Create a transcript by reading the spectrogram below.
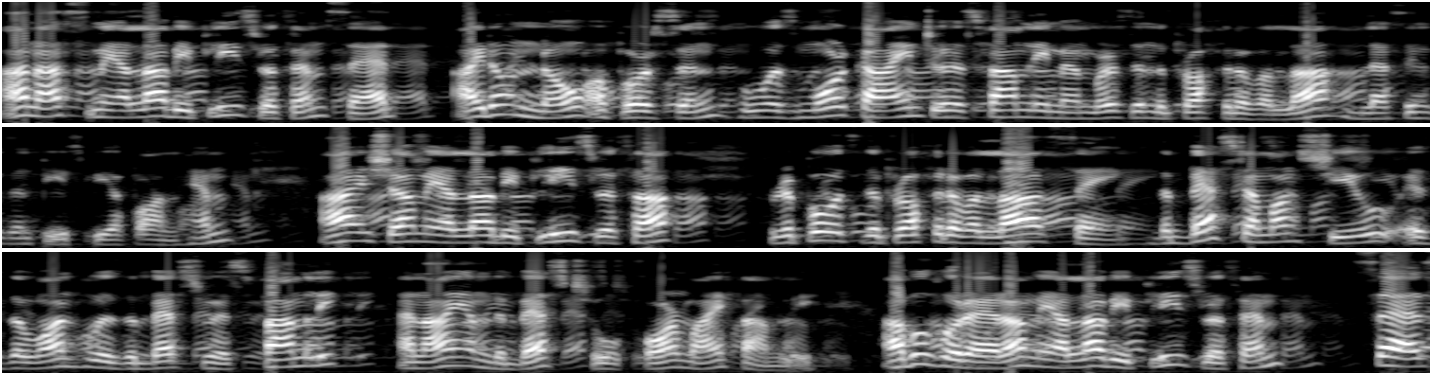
Anas, may Allah be pleased with him, said, I don't know a person who was more kind to his family members than the Prophet of Allah, blessings and peace be upon him. Aisha, may Allah be pleased with her, reports the Prophet of Allah saying, The best amongst you is the one who is the best to his family, and I am the best for my family. Abu Huraira, may Allah be pleased with him, says,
